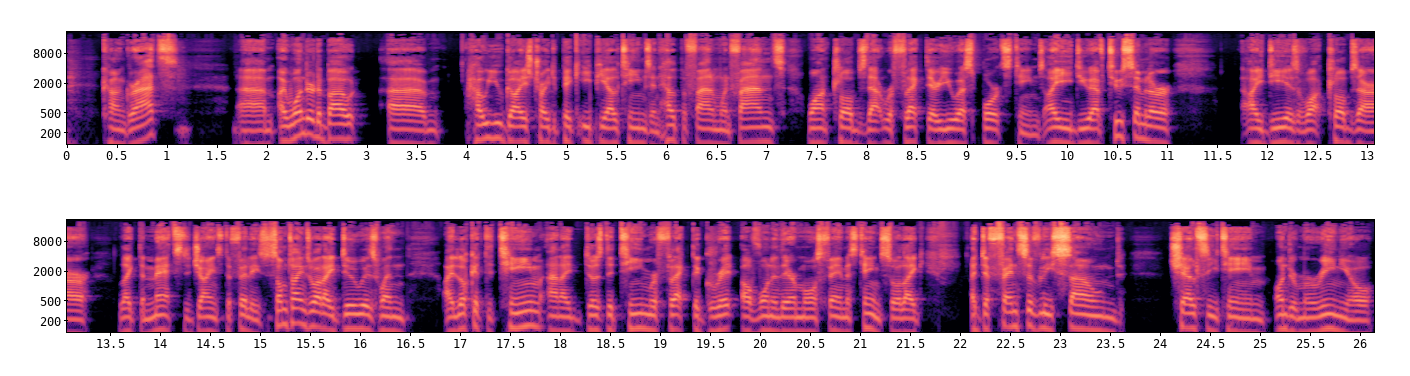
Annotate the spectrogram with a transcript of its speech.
Congrats. Um, I wondered about um, how you guys try to pick EPL teams and help a fan when fans want clubs that reflect their US sports teams. I.e., do you have two similar ideas of what clubs are like the Mets, the Giants, the Phillies? Sometimes what I do is when I look at the team and I does the team reflect the grit of one of their most famous teams? So like a defensively sound Chelsea team under Mourinho,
